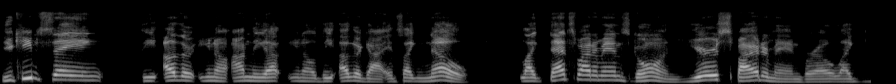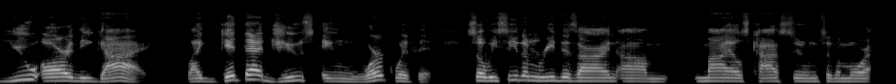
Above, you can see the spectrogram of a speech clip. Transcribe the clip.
You keep saying the other, you know, I'm the, uh, you know, the other guy. It's like, no, like that Spider-Man's gone. You're Spider-Man, bro. Like you are the guy. Like get that juice and work with it. So we see them redesign um Miles costume to the more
